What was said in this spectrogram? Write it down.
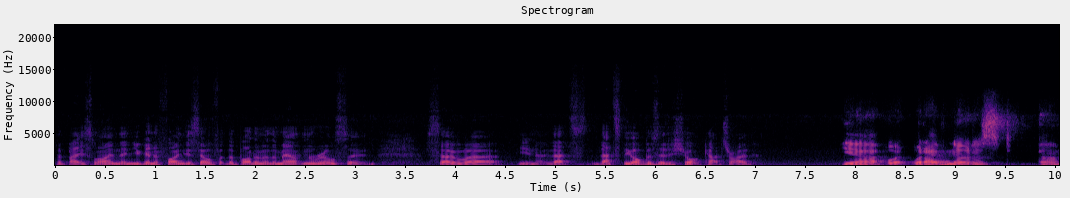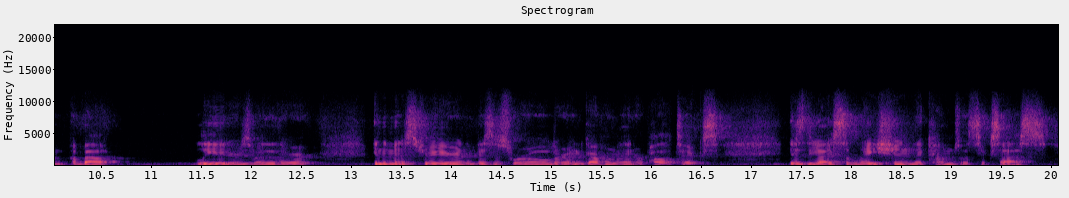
the baseline, then you're going to find yourself at the bottom of the mountain real soon. So uh, you know that's that's the opposite of shortcuts, right? Yeah. What what I've noticed um, about leaders, whether they're in the ministry or in the business world or in government or politics, is the isolation that comes with success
